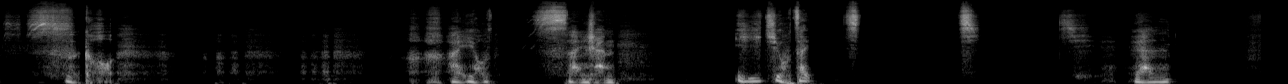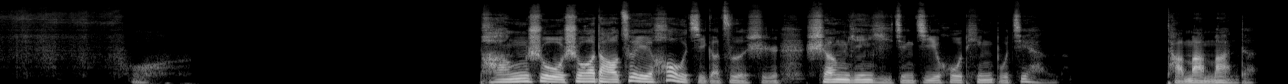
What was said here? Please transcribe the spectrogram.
四口，还有三人依旧在监府。庞树说到最后几个字时，声音已经几乎听不见了。他慢慢的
